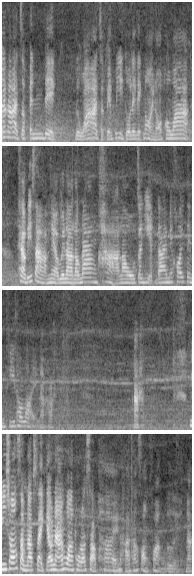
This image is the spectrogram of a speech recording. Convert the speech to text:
นะคะ อาจจะเป็นเด็กหรือว่าอาจจะเป็นผู้หญิงตัวเล็กๆหน่อยเนาะเพราะว่า แถวที่สามเนี่ย เวลาเรานั่งขาเราจะเหยียดได้ไม่ค่อยเต็มที่เท่าไหร่นะคะอะมีช่องสำหรับใส่แก้วน้ำวางโทรศัพท์ให้นะคะ ทั้งสองฝั่งเลยนะ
